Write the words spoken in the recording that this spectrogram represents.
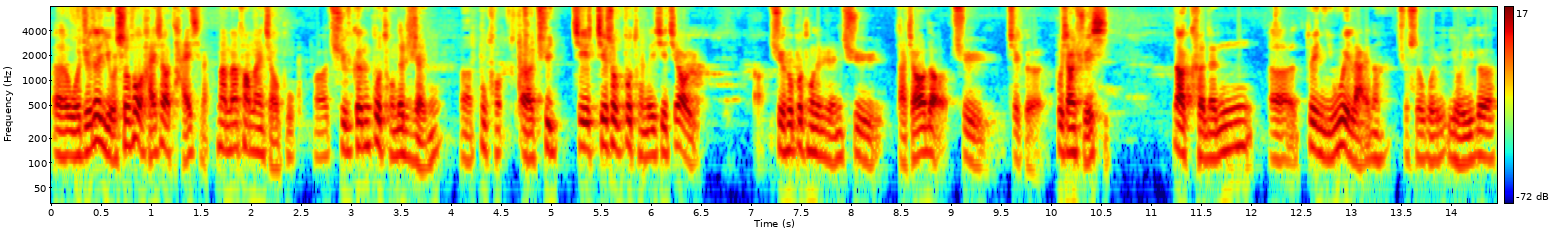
呃，我觉得有时候还是要抬起来，慢慢放慢脚步啊、去跟不同的人啊、不同呃，去接接受不同的一些教育啊、去和不同的人去打交道，去这个互相学习，那可能呃，对你未来呢，就是会有一个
